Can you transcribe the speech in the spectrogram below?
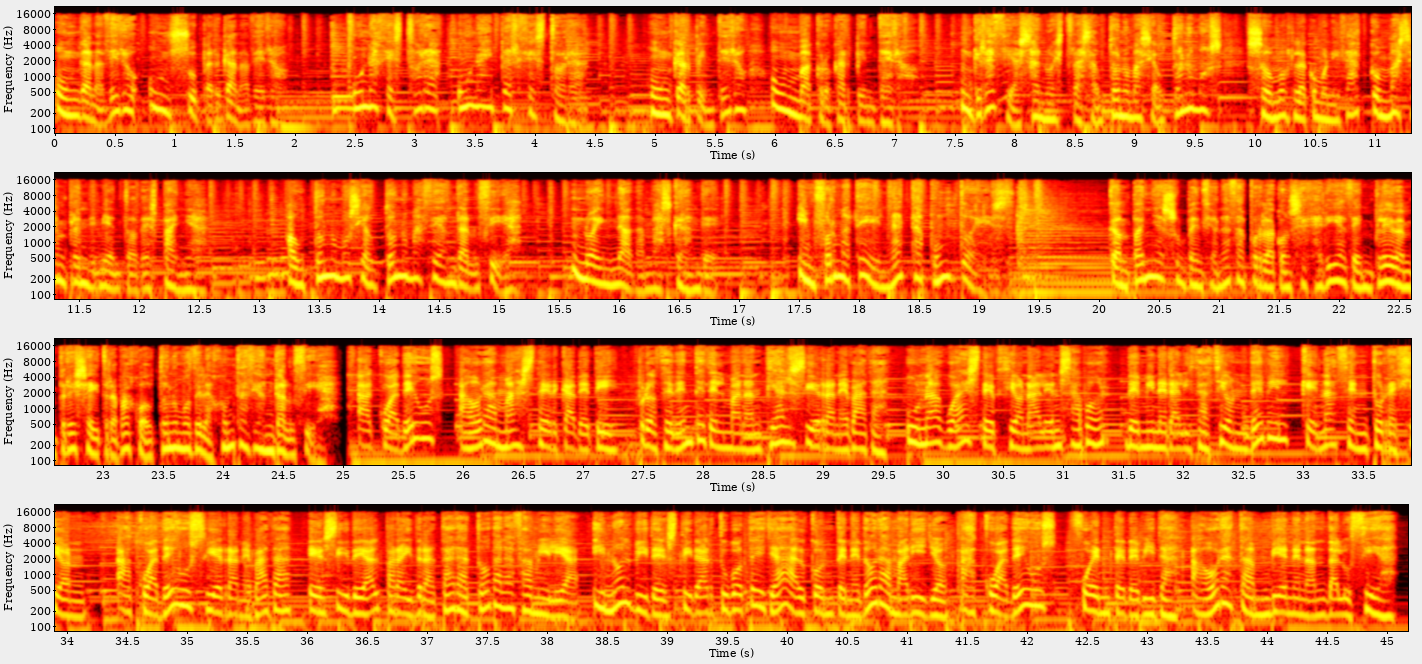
Un ganadero, un superganadero. Una gestora, una hipergestora. Un carpintero, un macrocarpintero. Gracias a nuestras autónomas y autónomos, somos la comunidad con más emprendimiento de España. Autónomos y autónomas de Andalucía. No hay nada más grande. Infórmate en ata.es. Campaña subvencionada por la Consejería de Empleo, Empresa y Trabajo Autónomo de la Junta de Andalucía. Aquadeus, ahora más cerca de ti, procedente del manantial Sierra Nevada, un agua excepcional en sabor, de mineralización débil que nace en tu región. Aquadeus Sierra Nevada es ideal para hidratar a toda la familia y no olvides tirar tu botella al contenedor amarillo. Aquadeus, fuente de vida, ahora también en Andalucía.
